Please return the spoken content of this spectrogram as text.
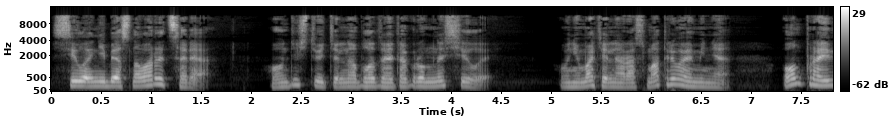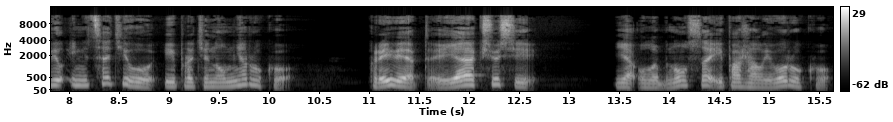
силой Небесного Рыцаря. Он действительно обладает огромной силой. Внимательно рассматривая меня, он проявил инициативу и протянул мне руку. «Привет, я Ксюси». Я улыбнулся и пожал его руку.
